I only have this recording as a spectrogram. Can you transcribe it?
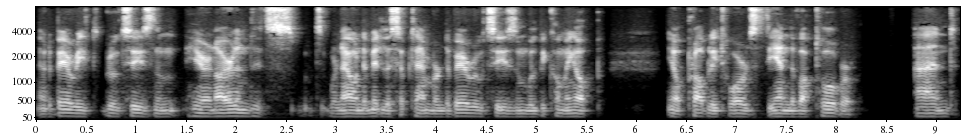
Now, the bare root season here in Ireland, it's, we're now in the middle of September, and the bare root season will be coming up, you know, probably towards the end of October. And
